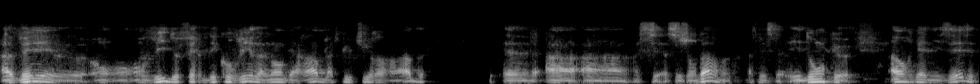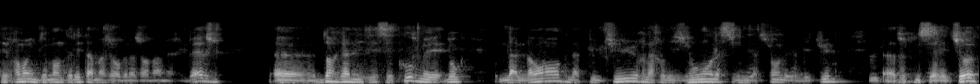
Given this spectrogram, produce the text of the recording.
avait euh, envie de faire découvrir la langue arabe, la culture arabe à, ces, gendarmes. Et donc, à organiser, c'était vraiment une demande de l'état-major de la gendarmerie belge, d'organiser ces cours, mais donc la langue, la culture, la religion, la civilisation, les habitudes, toute une série de choses.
